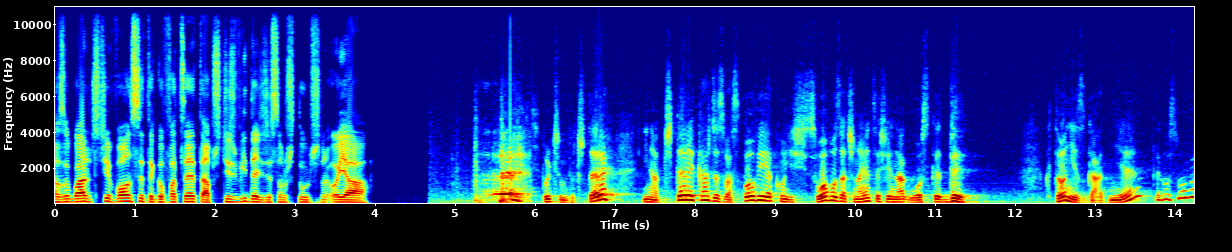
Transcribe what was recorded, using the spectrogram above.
A zobaczcie wąsy tego faceta, przecież widać, że są sztuczne, o ja. Policzymy do czterech i na cztery każdy z was powie jakieś słowo zaczynające się na głoskę dy. Kto nie zgadnie tego słowa,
